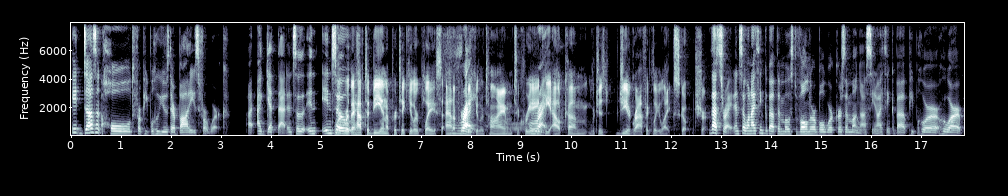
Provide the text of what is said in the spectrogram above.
it doesn't hold for people who use their bodies for work. I, I get that. And so in, in so where, where they have to be in a particular place at a Right. particular time to create Right. the outcome, which is geographically like scoped. Sure. That's right. And so when I think about the most vulnerable workers among us, you know, I think about people who are who are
